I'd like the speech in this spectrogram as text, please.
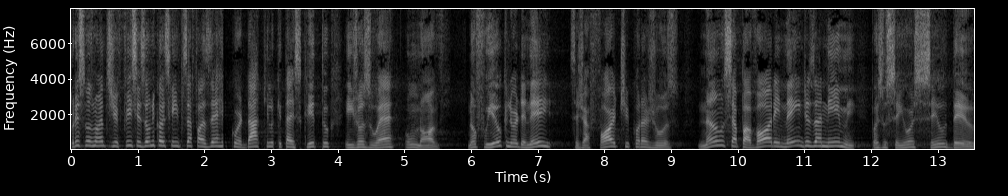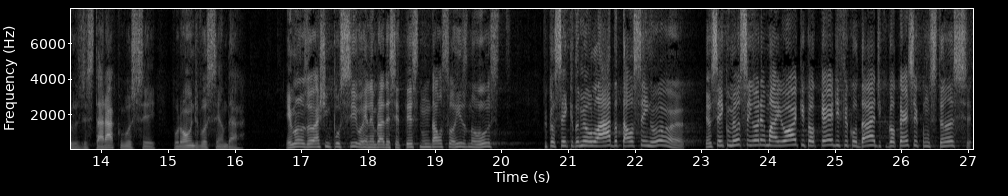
Por isso, nos momentos difíceis, a única coisa que a gente precisa fazer é recordar aquilo que está escrito em Josué 1,9. Não fui eu que lhe ordenei, seja forte e corajoso. Não se apavore nem desanime, pois o Senhor seu Deus estará com você por onde você andar. Irmãos, eu acho impossível relembrar desse texto e não dar um sorriso no rosto, porque eu sei que do meu lado está o Senhor. Eu sei que o meu Senhor é maior que qualquer dificuldade, que qualquer circunstância.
